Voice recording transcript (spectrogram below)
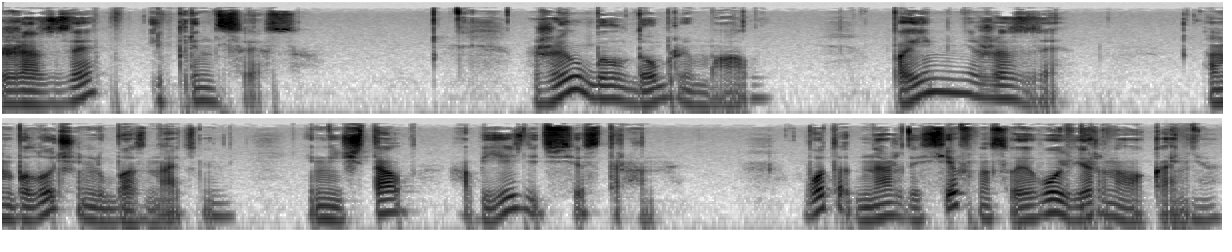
Жозе и принцесса. Жил-был добрый малый по имени Жозе. Он был очень любознательный и мечтал объездить все страны. Вот однажды, сев на своего верного коня,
